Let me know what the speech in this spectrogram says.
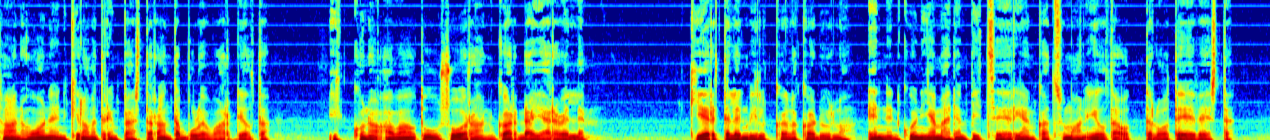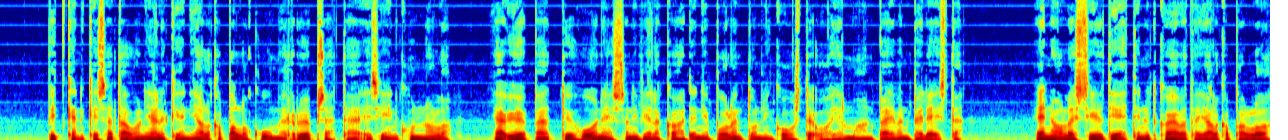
Saan huoneen kilometrin päästä rantabulevardilta. Ikkuna avautuu suoraan Gardajärvelle. Kiertelen vilkkailla kaduilla ennen kuin jämähdän pizzerian katsomaan iltaottelua TVstä. Pitkän kesätauon jälkeen jalkapallokuume ryöpsähtää esiin kunnolla ja yö päättyy huoneessani vielä kahden ja puolen tunnin koosteohjelmaan päivän peleistä. En ole silti ehtinyt kaivata jalkapalloa.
